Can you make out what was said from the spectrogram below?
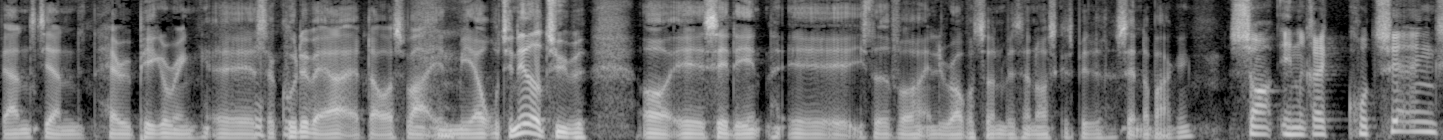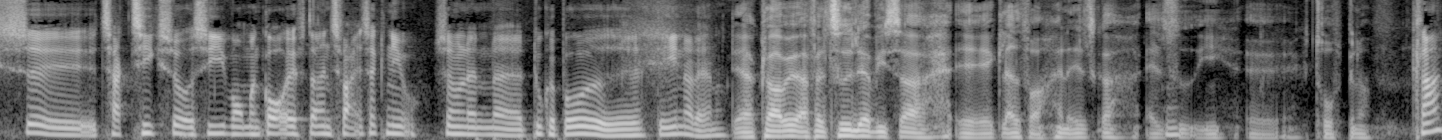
verdensstjernen Harry Pickering, øh, så kunne det være, at der også var en mere rutineret type at øh, sætte ind, øh, i stedet for Andy Robertson, hvis han også skal spille centerback. Ikke? Så en rekrutteringstaktik, øh, så at sige, hvor man går efter en svejserkniv, simpelthen, øh, du kan både øh, det ene og det andet. Det har Klopp i hvert fald tidligere vist sig øh, glad for. Han elsker altid mm. i øh, trupspillere. Clark,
